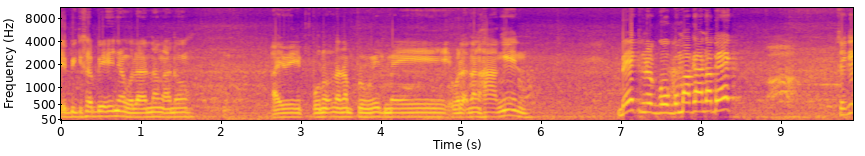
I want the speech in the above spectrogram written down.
ibig sabihin niya wala nang ano, ay puno na ng fluid, may wala nang hangin. Bek, gumagana Bek? Sige,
